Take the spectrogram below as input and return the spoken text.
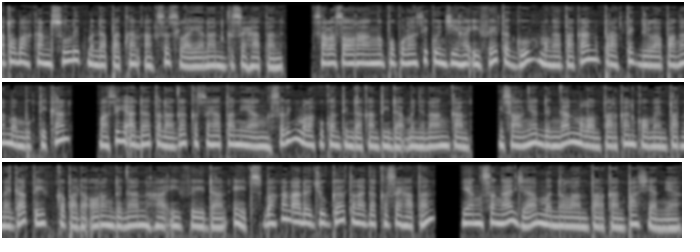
atau bahkan sulit mendapatkan akses layanan kesehatan. Salah seorang populasi kunci HIV, Teguh, mengatakan praktik di lapangan membuktikan masih ada tenaga kesehatan yang sering melakukan tindakan tidak menyenangkan misalnya dengan melontarkan komentar negatif kepada orang dengan HIV dan AIDS. Bahkan ada juga tenaga kesehatan yang sengaja menelantarkan pasiennya.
